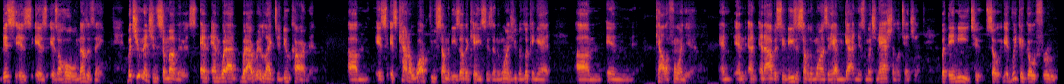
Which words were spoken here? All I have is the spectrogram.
this is is is a whole nother thing. But you mentioned some others, and and what I what I really like to do, Carmen, um, is is kind of walk through some of these other cases and the ones you've been looking at um, in California, and, and and and obviously these are some of the ones that haven't gotten as much national attention, but they need to. So if we could go through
